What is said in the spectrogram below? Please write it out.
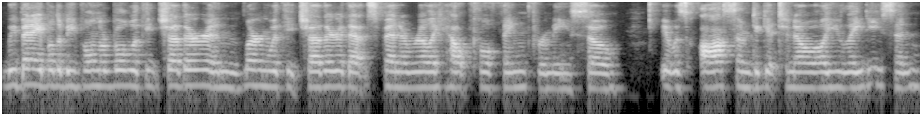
we've been able to be vulnerable with each other and learn with each other. That's been a really helpful thing for me. So it was awesome to get to know all you ladies and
